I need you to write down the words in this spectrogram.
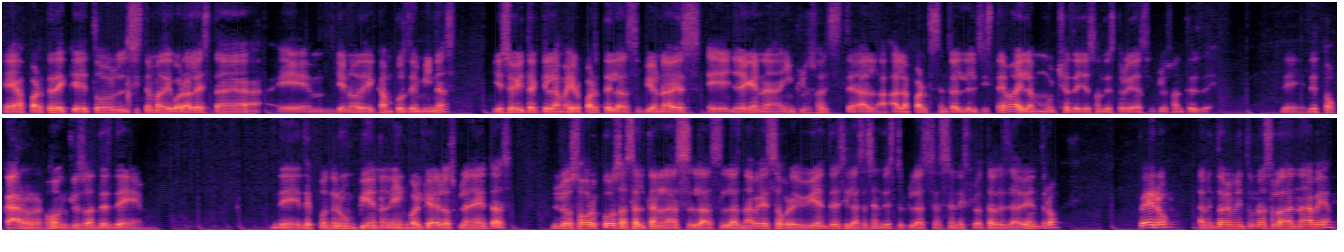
Eh, aparte de que todo el sistema de Gorala está eh, lleno de campos de minas. Y eso evita que la mayor parte de las bionaves eh, lleguen a, incluso al a, la, a, la, parte central del sistema. Y la, muchas de ellas son destruidas incluso antes de, de, de tocar o incluso antes de, de poner un pie en, en, cualquiera de los planetas. Los orcos asaltan las, las, las naves sobrevivientes y las hacen, las hacen explotar desde adentro. Pero, lamentablemente, una sola nave,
